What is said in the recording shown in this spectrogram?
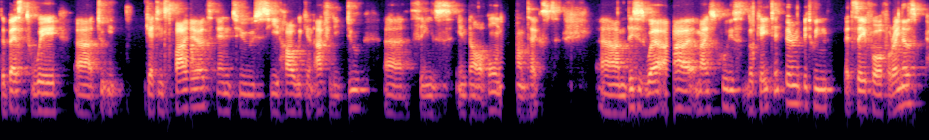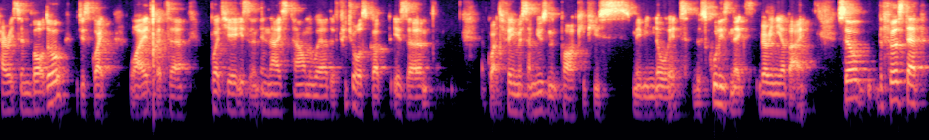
the best way uh, to get inspired and to see how we can actually do things in our own context. Um, this is where I, my school is located, very between, let's say, for foreigners, Paris and Bordeaux, which is quite wide, but uh, Poitiers is a, a, nice town where the Futuroscope is um, a quite famous amusement park, if you maybe know it. The school is next, very nearby. So the first step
